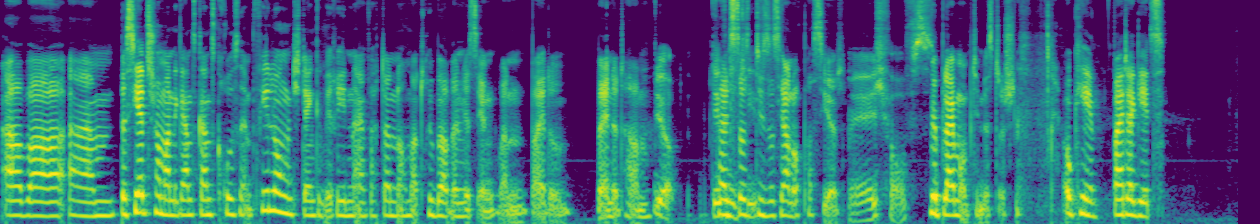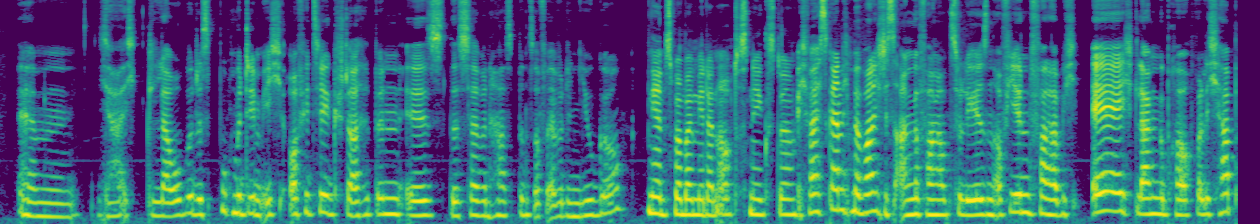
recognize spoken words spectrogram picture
Aber ähm, bis jetzt schon mal eine ganz, ganz große Empfehlung und ich denke, wir reden einfach dann nochmal drüber, wenn wir es irgendwann beide beendet haben. Ja, Falls das definitiv. dieses Jahr noch passiert. ich hoff's. Wir bleiben optimistisch. Okay, weiter geht's. Ähm, ja, ich glaube, das Buch, mit dem ich offiziell gestartet bin, ist The Seven Husbands of Evelyn Hugo. Ja, das war bei mir dann auch das nächste. Ich weiß gar nicht mehr, wann ich das angefangen habe zu lesen. Auf jeden Fall habe ich echt lang gebraucht, weil ich habe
